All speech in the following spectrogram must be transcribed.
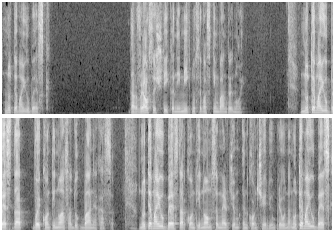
Nu te mai iubesc, dar vreau să știi că nimic nu se va schimba între noi. Nu te mai iubesc, dar voi continua să aduc bani acasă. Nu te mai iubesc, dar continuăm să mergem în concediu împreună. Nu te mai iubesc,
